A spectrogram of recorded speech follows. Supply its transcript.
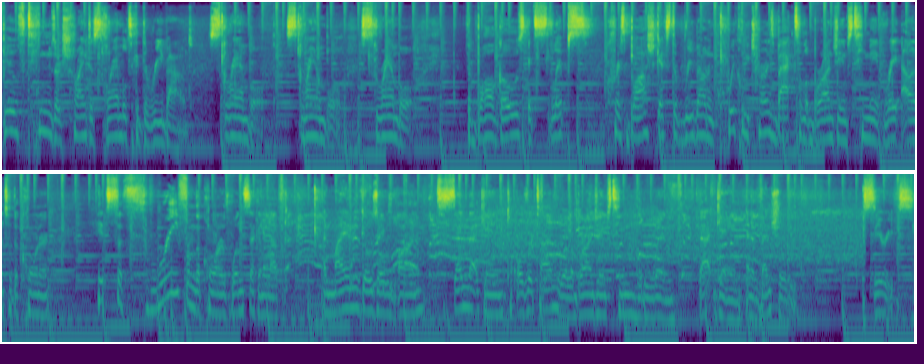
Both teams are trying to scramble to get the rebound. Scramble, scramble, scramble. The ball goes, it slips. Chris Bosh gets the rebound and quickly turns back to LeBron James' teammate Ray Allen to the corner. Hits a three from the corner with one second left. And Miami goes on to send that game to overtime where LeBron James' team would win that game and eventually the series.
